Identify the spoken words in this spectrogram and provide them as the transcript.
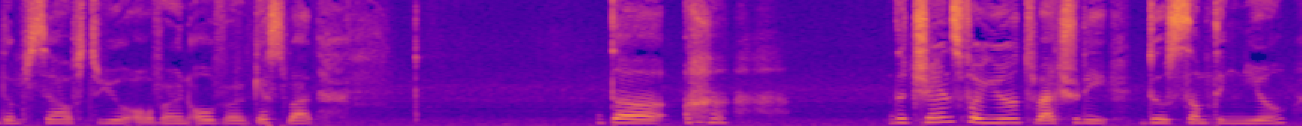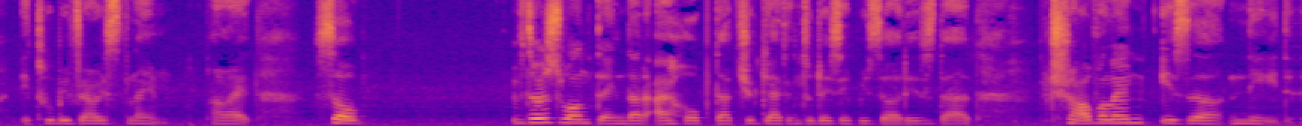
themselves to you over and over guess what? The the chance for you to actually do something new it will be very slim all right so if there's one thing that i hope that you get in today's episode is that traveling is a need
